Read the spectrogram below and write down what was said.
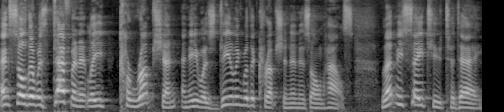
And so there was definitely corruption, and he was dealing with the corruption in his own house. Let me say to you today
